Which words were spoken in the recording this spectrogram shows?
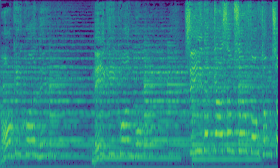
我记挂你，你记挂我。只得加深双方痛楚，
